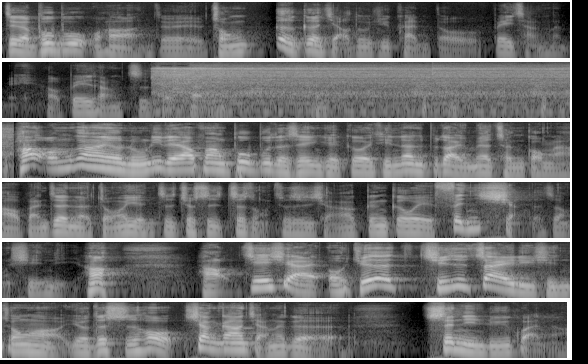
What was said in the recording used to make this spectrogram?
这个瀑布哈，这个从各个角度去看都非常的美，好，非常值得看。好，我们刚才有努力的要放瀑布的声音给各位听，但是不知道有没有成功了哈。反正呢，总而言之，就是这种，就是想要跟各位分享的这种心理哈。好，接下来我觉得，其实，在旅行中哈，有的时候像刚刚讲那个森林旅馆啊，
